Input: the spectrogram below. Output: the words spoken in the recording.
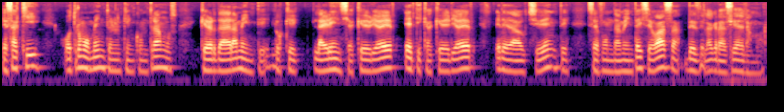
Es aquí otro momento en el que encontramos que verdaderamente lo que la herencia que debería haber, ética que debería haber heredado Occidente, se fundamenta y se basa desde la gracia del amor.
